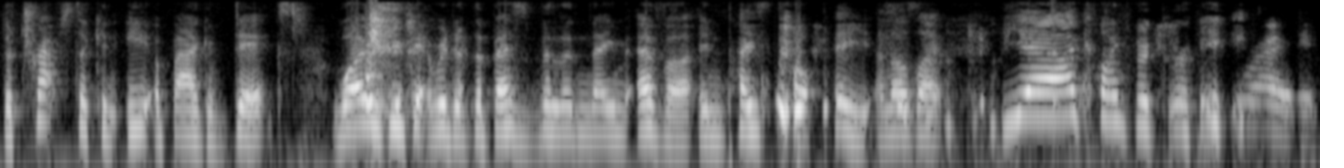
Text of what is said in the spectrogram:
"The Trapster can eat a bag of dicks. Why would you get rid of the best villain name ever in Paste Pot Pete?" And I was like, "Yeah, I kind of agree." Right.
